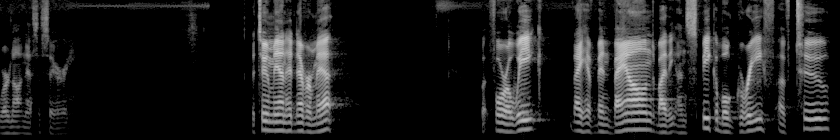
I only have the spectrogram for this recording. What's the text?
were not necessary. The two men had never met, but for a week they have been bound by the unspeakable grief of two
